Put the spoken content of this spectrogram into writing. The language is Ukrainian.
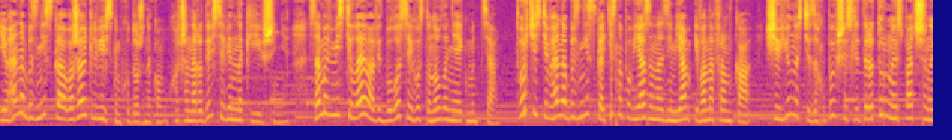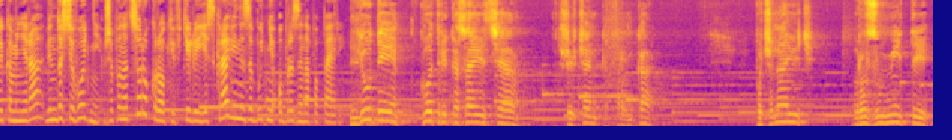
Євгена Безніска вважають львівським художником, хоча народився він на Київщині. Саме в місті Лева відбулося його становлення як митця. Творчість Євгена Безніска тісно пов'язана з ім'ям Івана Франка. Ще в юності, захопившись літературною спадщиною каменяра, він до сьогодні вже понад 40 років втілює яскраві й незабутні образи на папері. Люди, котрі касаються Шевченка, Франка, починають розуміти,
